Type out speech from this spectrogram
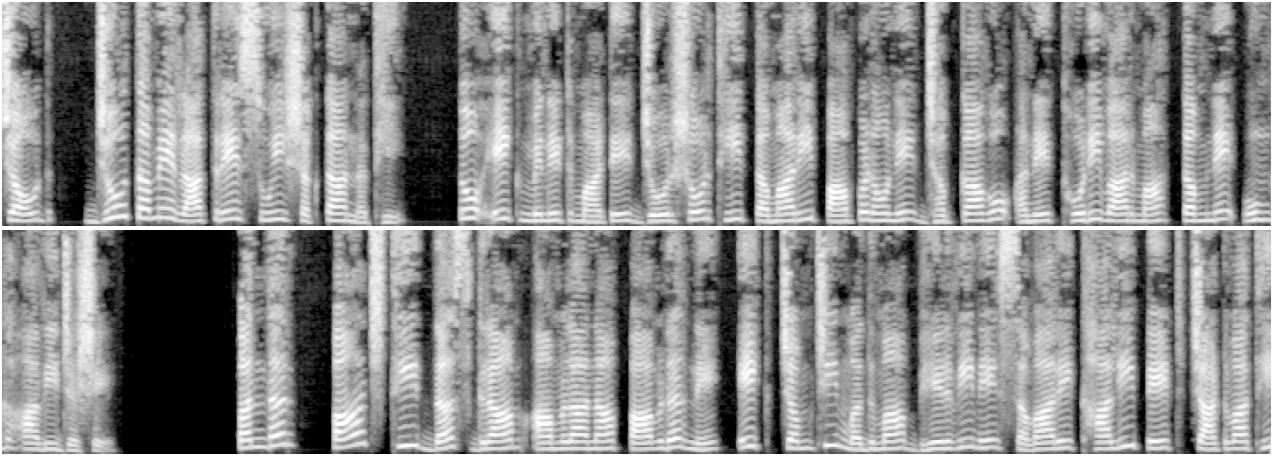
ચૌદ, જો તમે રાત્રે સૂઈ શકતા નથી, તો એક મિનિટ માટે જોરશોરથી તમારી પાંપણોને ઝબકાવો અને થોડીવારમાં તમને ઊંઘ આવી જશે. પંદર પાંચથી દસ ગ્રામ આમળાના પાવડરને એક ચમચી મધમાં ભેળવીને સવારે ખાલી પેટ ચાટવાથી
